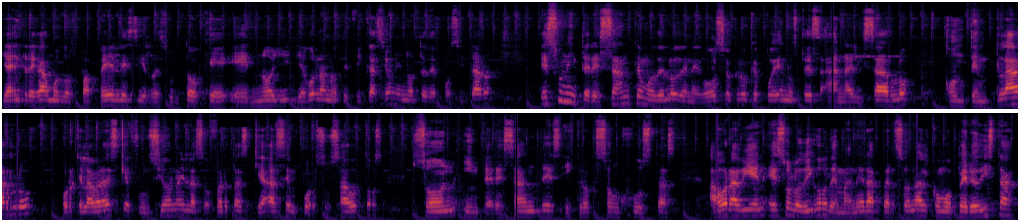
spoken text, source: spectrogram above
ya entregamos los papeles y resultó que eh, no llegó la notificación y no te depositaron. Es un interesante modelo de negocio, creo que pueden ustedes analizarlo, contemplarlo porque la verdad es que funciona y las ofertas que hacen por sus autos son interesantes y creo que son justas. Ahora bien, eso lo digo de manera personal. Como periodista,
